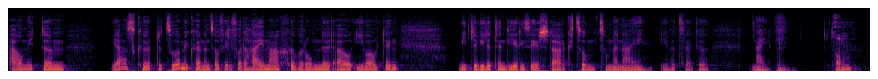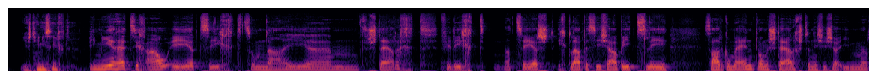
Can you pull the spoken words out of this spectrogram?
Auch mit dem, ja, es gehört dazu, wir können so viel von daheim machen, warum nicht auch E-Voting? Mittlerweile tendiere ich sehr stark zum, zum Nein. Ich würde sagen, Nein. Tom, wie ist deine Sicht? Bei mir hat sich auch eher die Sicht zum Nein ähm, verstärkt. Vielleicht noch zuerst, ich glaube, es ist auch ein bisschen das Argument, das am stärksten ist, ist ja immer,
